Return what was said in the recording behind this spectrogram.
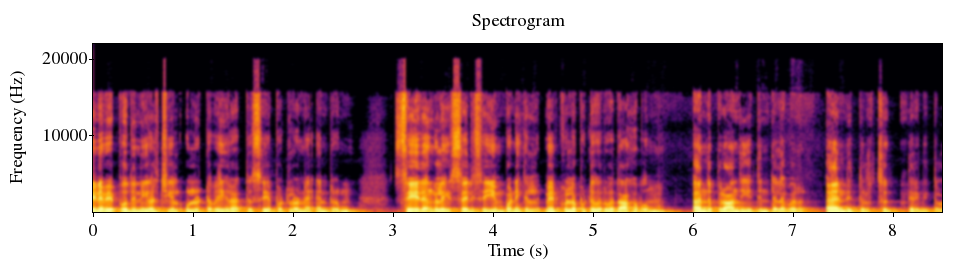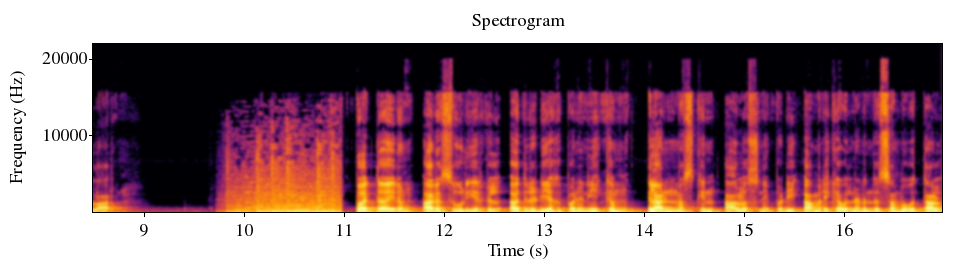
எனவே பொது நிகழ்ச்சிகள் உள்ளிட்டவை ரத்து செய்யப்பட்டுள்ளன என்றும் சேதங்களை சரி செய்யும் பணிகள் மேற்கொள்ளப்பட்டு வருவதாகவும் அந்த பிராந்தியத்தின் தலைவர் ஆண்டி துர்சுக் தெரிவித்துள்ளார். பத்தாயிரம் அரசு ஊழியர்கள் அதிரடியாக பணி நீக்கம் எலான் மஸ்கின் ஆலோசனைப்படி அமெரிக்காவில் நடந்த சம்பவத்தால்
